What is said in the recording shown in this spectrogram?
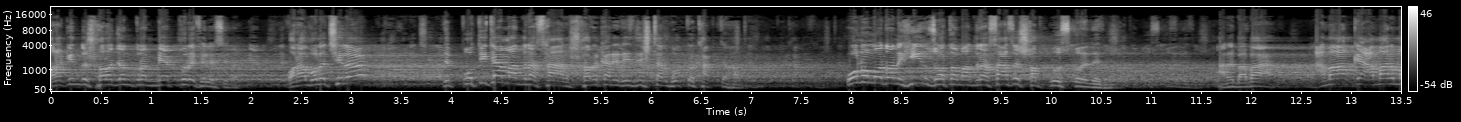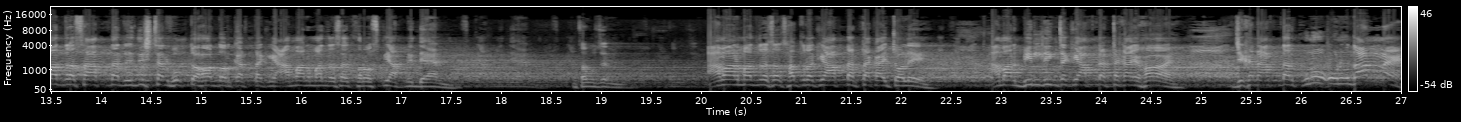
ওরা কিন্তু ষড়যন্ত্র ম্যাপ করে ফেলেছিল। ওরা বলেছিল যে প্রতিটা মাদ্রাসার সরকারি রেজিস্টারভুক্ত থাকতে হবে। অনুমোদনহীন যত মাদ্রাসা আছে সব ক্লোজ করে দেবে। আরে বাবা আমাকে আমার মাদ্রাসা আপনার রেজিস্টার ভুক্ত হওয়ার দরকারটা কি আমার মাদ্রাসার খরচ কি আপনি দেন? কথা বুঝেন আমার মাদ্রাসার ছাত্ররা কি আপনার টাকায় চলে? আমার বিল্ডিংটা কি আপনার টাকায় হয়? যেখানে আপনার কোনো অনুদান নেই,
